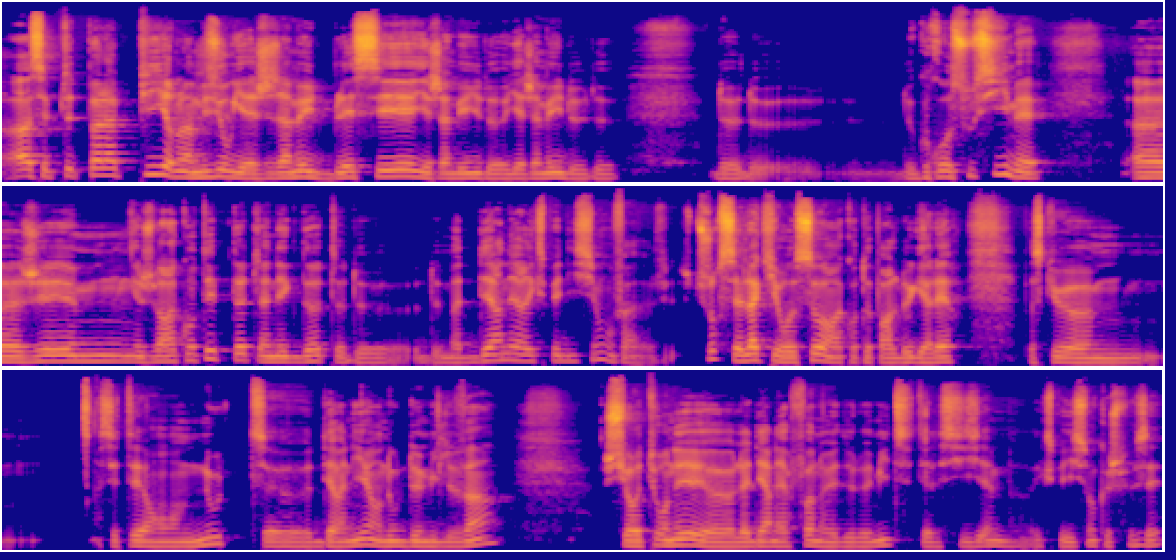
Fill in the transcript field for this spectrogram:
Ah, c'est peut-être pas la pire dans la mesure où il n'y a jamais eu de blessés, il n'y a jamais eu de, il y a jamais eu de, de, de, de, gros soucis, mais euh, je vais raconter peut-être l'anecdote de, de, ma dernière expédition. Enfin, toujours celle-là qui ressort hein, quand on parle de galère, parce que euh, c'était en août euh, dernier, en août 2020. Je suis retourné euh, la dernière fois dans les Dolomites, c'était la sixième expédition que je faisais.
